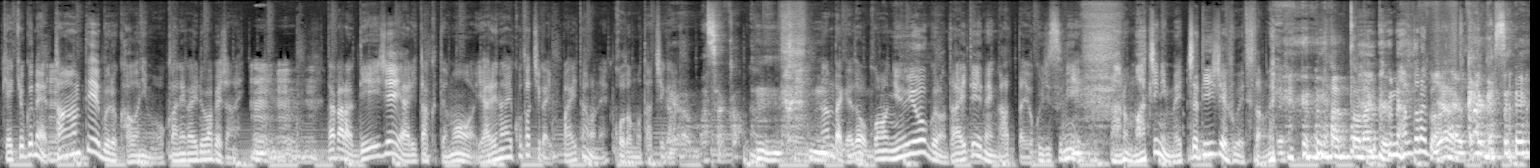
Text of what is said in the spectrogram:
結局ねう、んターンテーブル買うにもお金がいるわけじゃない。うんうんうん。だから DJ やりたくても、やれない子たちがいっぱいいたのね、子供たちが。いや、まさか。うんなんだけど、このニューヨークの大停電があった翌日に、あの街にめっちゃ DJ 増えてたのね。なんとなく。なんとなく嫌な予感がする。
